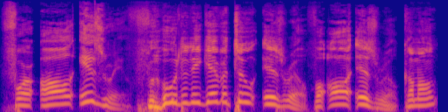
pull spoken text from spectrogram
for all Israel, For who did he give it to? Israel. For all Israel. Come on.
